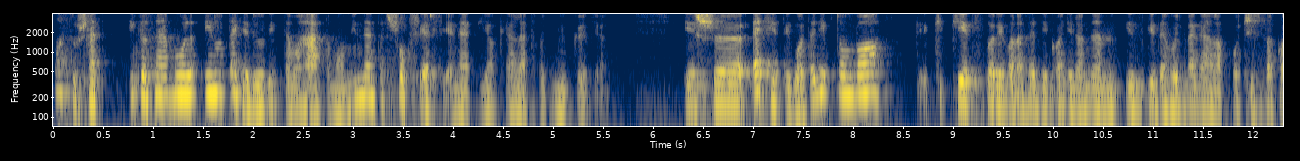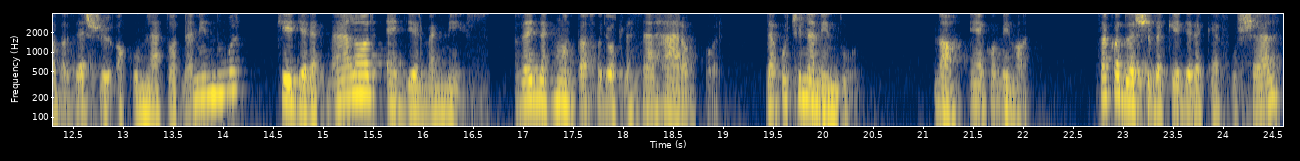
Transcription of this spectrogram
basszus, hát igazából én ott egyedül vittem a hátamon mindent, tehát sok férfi energia kellett, hogy működjön. És egy hétig volt Egyiptomban, két sztori van, az egyik annyira nem izgi, de hogy megáll a kocsi, szakad az eső, akkumulátor nem indul, két gyerek nálad, egyért meg mész. Az egynek mondtad, hogy ott leszel háromkor, de a kocsi nem indul. Na, ilyenkor mi van? Szakadó esőbe két gyerekkel fuss el,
